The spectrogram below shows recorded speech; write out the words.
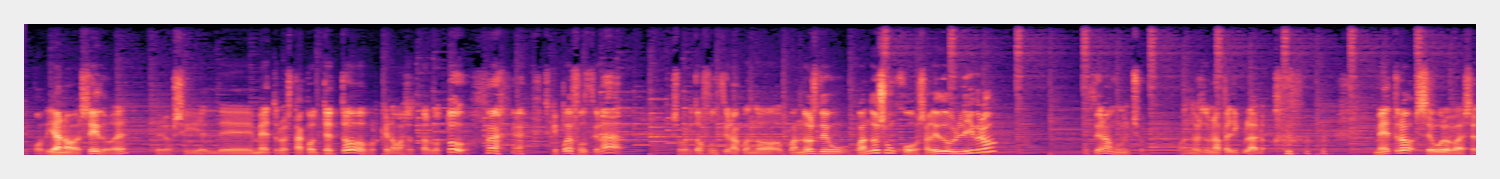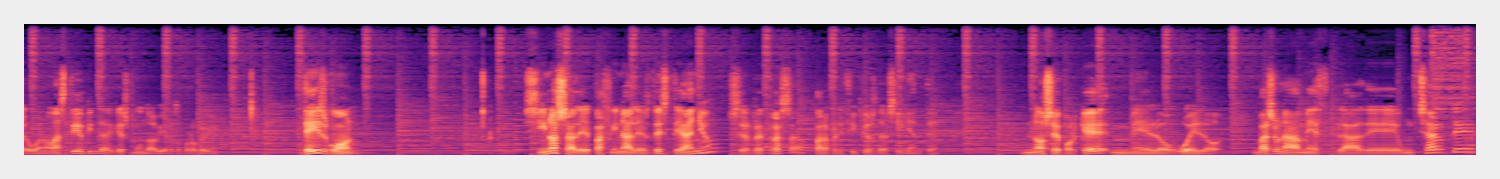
que podía no haber sido, ¿eh? Pero si el de Metro está contento, ¿por qué no vas a estarlo tú? es que puede funcionar. Sobre todo funciona cuando, cuando, es de un, cuando es un juego salido de un libro, funciona mucho. Cuando es de una película, no. Metro seguro va a ser bueno. Más tiene pinta de que es mundo abierto, por lo que vi. Days Gone. Si no sale para finales de este año, se retrasa para principios del siguiente. No sé por qué, me lo huelo. Va a ser una mezcla de un charte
